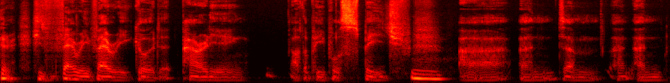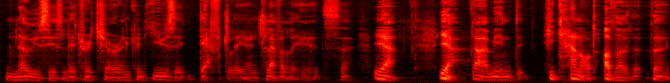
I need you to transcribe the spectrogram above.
And he's very, very good at parodying other people's speech mm. uh, and, um, and, and knows his literature and can use it deftly and cleverly. It's uh, yeah, yeah. I mean, he cannot other the,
